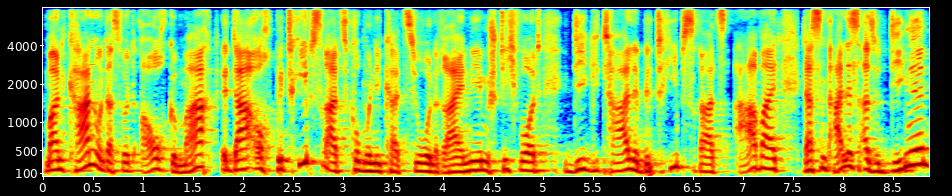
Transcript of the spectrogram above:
Man kann, und das wird auch gemacht, da auch Betriebsratskommunikation reinnehmen. Stichwort digitale Betriebsratsarbeit. Das sind alles also Dinge,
